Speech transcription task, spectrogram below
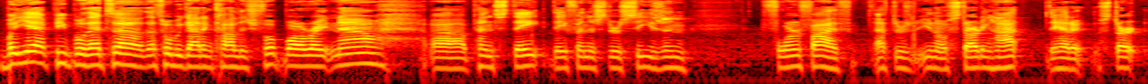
But yeah, people, that's uh that's what we got in college football right now. Uh Penn State, they finished their season four and five after, you know, starting hot. They had a start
